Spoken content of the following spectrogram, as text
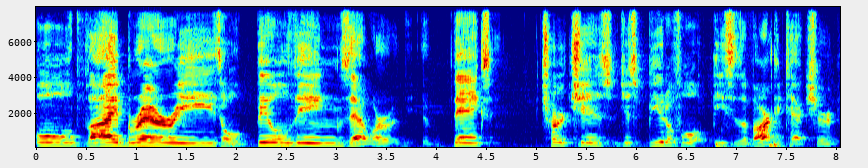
old libraries, old buildings that were banks, churches, just beautiful pieces of architecture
